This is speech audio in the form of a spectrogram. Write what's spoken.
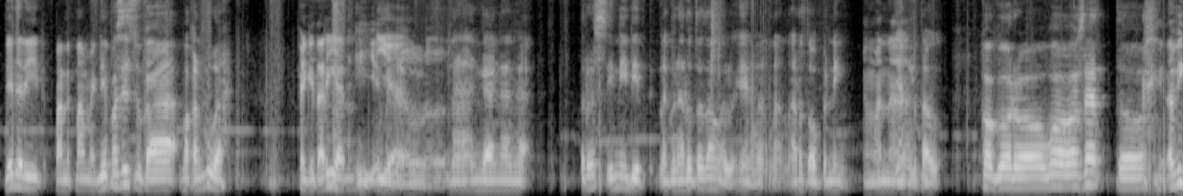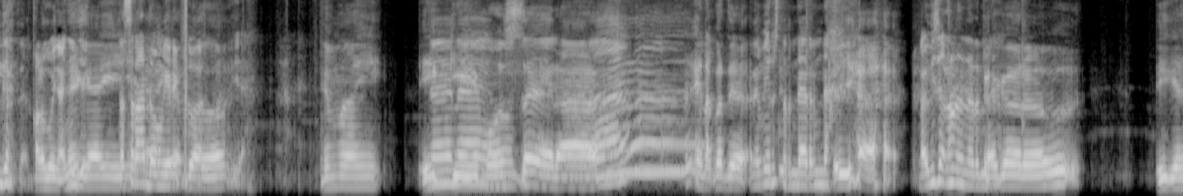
Dia dari planet Namek. Dia pasti suka makan buah. vegetarian. Iya, iya. Nah, enggak enggak enggak. Terus ini di lagu Naruto tau gak lu? Yang Naruto opening Yang mana? yang lu tahu. Kogoro wo Seto. Tapi gak kalau gue nyanyi Iya, iya, terserah dong lirik gue. Ya. Emai Na, iki na, mosera. Enak banget ya. Tapi harus rendah-rendah. Iya. Gak bisa kan rendah-rendah. Kagoro Iga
